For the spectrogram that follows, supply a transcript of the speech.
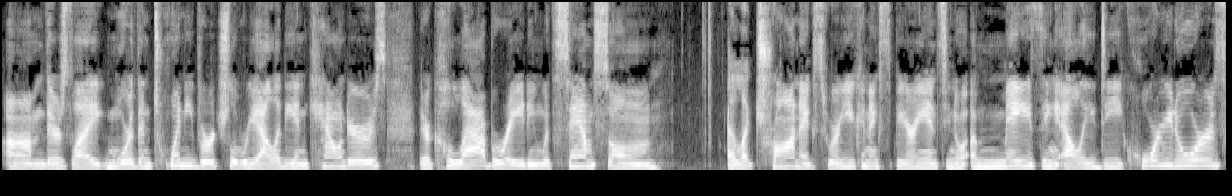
Um, there's like more than 20 virtual reality encounters. They're collaborating with Samsung electronics where you can experience you know amazing led corridors.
